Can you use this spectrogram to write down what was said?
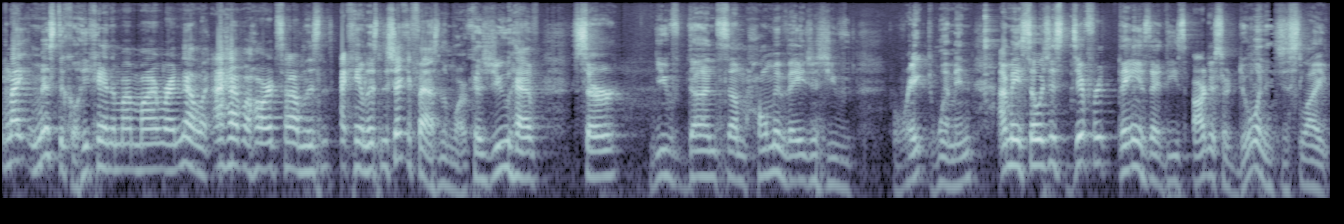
like Mystikal. He came to my mind right now. Like I have a hard time listening. I can't listen to Shake It Fast no more because you have, sir, you've done some home invasions. You've raped women. I mean, so it's just different things that these artists are doing. It's just like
